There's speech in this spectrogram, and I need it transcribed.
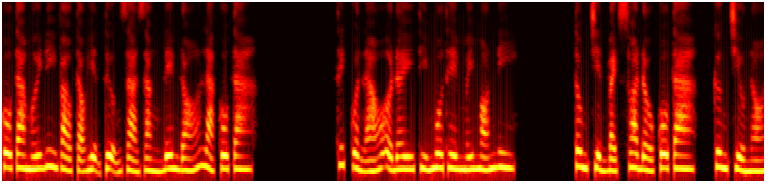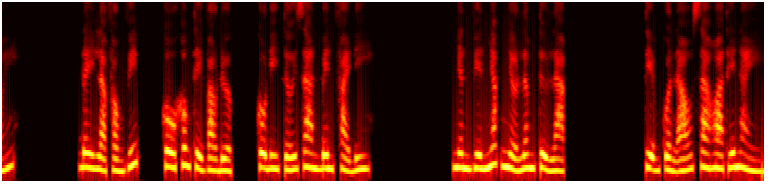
cô ta mới đi vào tạo hiện tượng giả rằng đêm đó là cô ta. Thích quần áo ở đây thì mua thêm mấy món đi. Tông triển bạch xoa đầu cô ta, cưng chiều nói. Đây là phòng VIP, cô không thể vào được, cô đi tới gian bên phải đi. Nhân viên nhắc nhở Lâm Tử Lạp. Tiệm quần áo xa hoa thế này,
